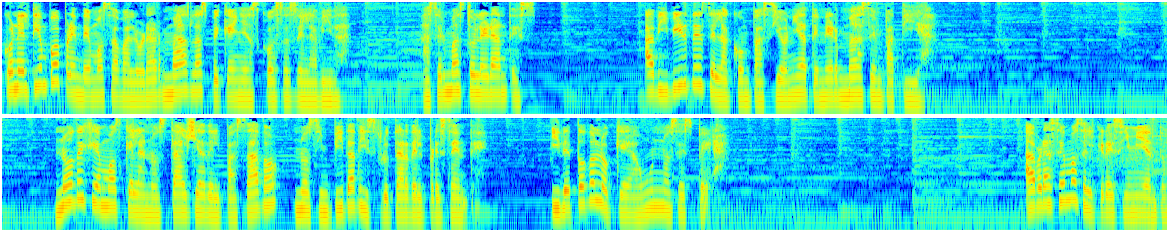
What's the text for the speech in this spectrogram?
Con el tiempo aprendemos a valorar más las pequeñas cosas de la vida, a ser más tolerantes, a vivir desde la compasión y a tener más empatía. No dejemos que la nostalgia del pasado nos impida disfrutar del presente y de todo lo que aún nos espera. Abracemos el crecimiento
